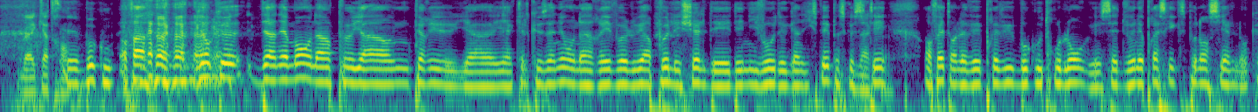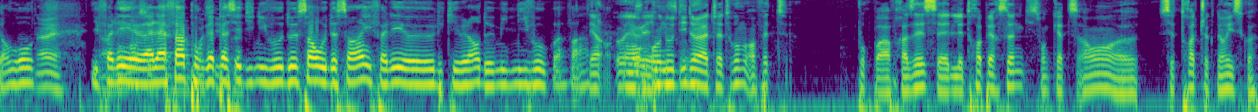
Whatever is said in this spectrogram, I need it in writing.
Bah 4 ans. Et beaucoup. Enfin, que dernièrement, on a un peu, il y a une période, il y a, il y a quelques années, on a réévolué un peu l'échelle des, des niveaux de gain d'XP parce que c'était, en fait, on l'avait prévu beaucoup trop longue et ça devenait presque exponentiel. Donc, en gros, Ouais. il fallait moment, à la fin pour passer du niveau 200 ou 201, il fallait euh, l'équivalent de 1000 niveaux, quoi. Enfin, Tiens, Ouais, on, ouais. on nous dit dans la chatroom, en fait, pour paraphraser, c'est les trois personnes qui sont 400, euh, c'est trois Chuck Norris quoi.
